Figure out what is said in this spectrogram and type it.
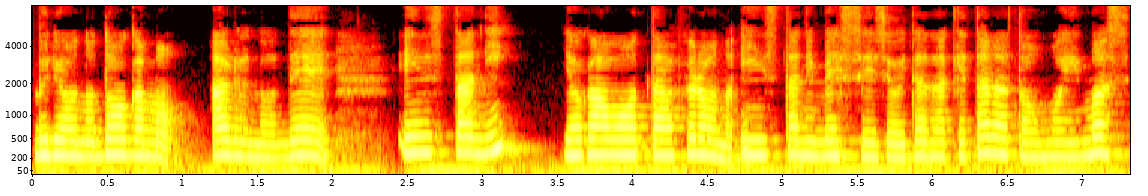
無料の動画もあるので、インスタに、ヨガウォーターフローのインスタにメッセージをいただけたらと思います。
